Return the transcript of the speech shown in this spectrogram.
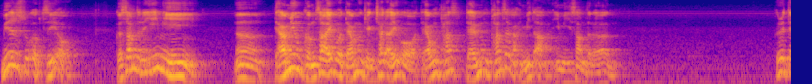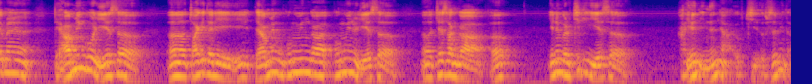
믿을 수가 없어요. 그 사람들은 이미 어, 대한민국 검사 아니고 대한민국 경찰이 아니고 대한민국 판사, 대한민국 판사가 아닙니다. 이미 이 사람들은 그렇기 때문에 대한민국을 위해서 어, 자기들이 이 대한민국 국민과 국민을 위해서 어, 재산과 어, 이런 걸 지키기 위해서 과연 있느냐 없지 없습니다.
